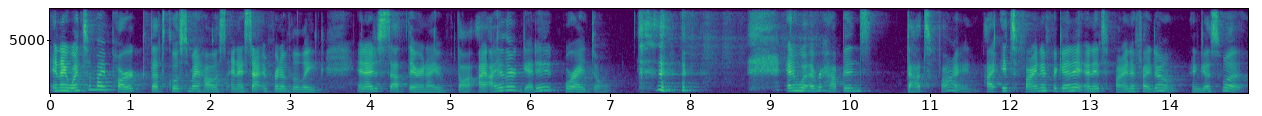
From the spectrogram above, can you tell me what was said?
and I went to my park that's close to my house and I sat in front of the lake and I just sat there and I thought, I either get it or I don't. and whatever happens, that's fine. I, it's fine if I get it and it's fine if I don't. And guess what?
